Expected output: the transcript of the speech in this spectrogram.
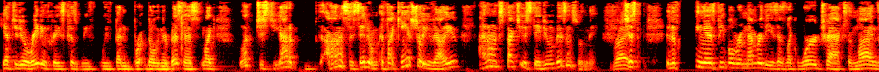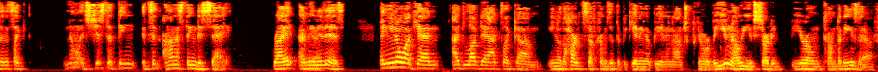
you have to do a rate increase because we've, we've been building their business. I'm like, look, just, you got to honestly say to them, if I can't show you value, I don't expect you to stay doing business with me. Right. Just the thing is people remember these as like word tracks and lines and it's like, no, it's just a thing. It's an honest thing to say, right? I mean, it is. And you know what, Ken? I'd love to act like, um, you know, the hard stuff comes at the beginning of being an entrepreneur, but you know, you've started your own companies, and, yeah.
